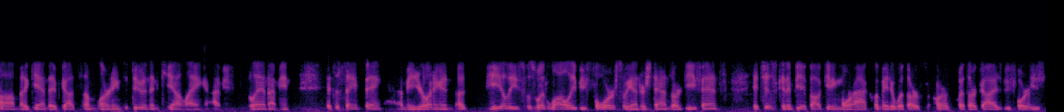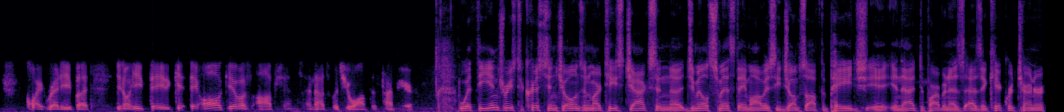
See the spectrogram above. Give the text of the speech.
Um, and again, they've got some learning to do. And then Keon Lang, I mean, Glenn, I mean, it's the same thing. I mean, you're learning. A, he at least was with Lolley before, so he understands our defense. It's just going to be about getting more acclimated with our, our with our guys before he's quite ready. But you know, he they get they all give us options, and that's what you want this time of year. With the injuries to Christion Jones and Martese Jackson, uh, Jamill Smith's name obviously jumps off the page in, in that department as as a kick returner.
